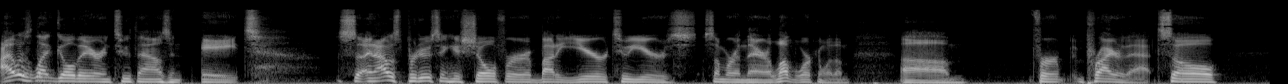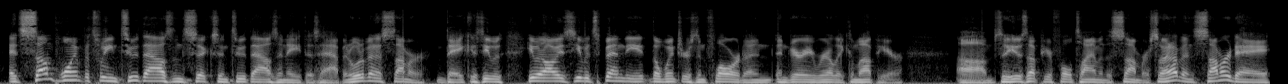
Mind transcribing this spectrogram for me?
I was let go there in 2008. So and I was producing his show for about a year, two years, somewhere in there. I love working with him. Um, for prior to that, so at some point between 2006 and 2008 this happened. It would have been a summer day because he was he would always he would spend the, the winters in florida and, and very rarely come up here. Um, so he was up here full time in the summer. So it would have been summer day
